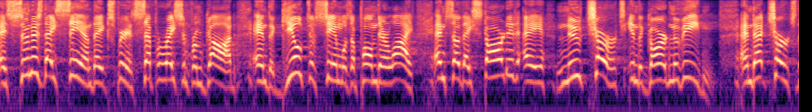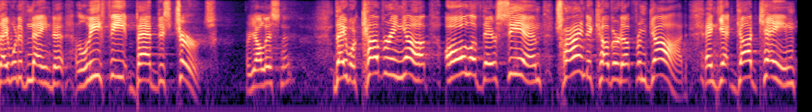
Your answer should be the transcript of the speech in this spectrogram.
As soon as they sinned, they experienced separation from God, and the guilt of sin was upon their life. And so they started a new church in the Garden of Eden. And that church, they would have named it Leafy Baptist Church. Are y'all listening? They were covering up all of their sin, trying to cover it up from God. And yet God came,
